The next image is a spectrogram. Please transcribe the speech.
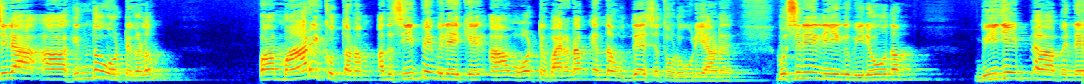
ചില ഹിന്ദു വോട്ടുകളും മാറിക്കുത്തണം. അത് സി പി എമ്മിലേക്ക് ആ വോട്ട് വരണം എന്ന ഉദ്ദേശത്തോടു കൂടിയാണ് മുസ്ലിം ലീഗ് വിരോധം. ബി ജെ പിന്നെ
